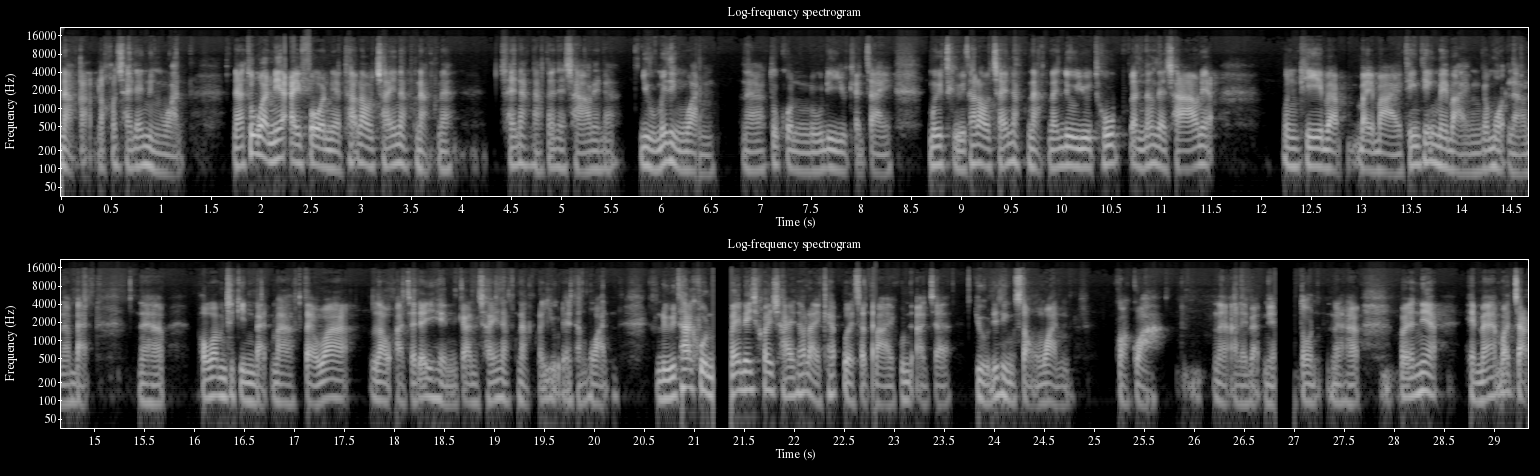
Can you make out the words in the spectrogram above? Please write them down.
หนักๆอะเราก็ใช้ได้1วันนะทุกวันนี้ iPhone เนี่ยถ้าเราใช้หนักๆนะใช้หนักๆตั้งแต่เช้าเลยนะอยู่ไม่ถึงวันนะทุกคนรู้ดีอยู่แก่ใจ มือถือถ้าเราใช้หนักๆนะดู YouTube กันตั้งแต่เช้าเนี่ยบางทีแบบบ่ายๆทิ้งๆบ่ายๆมันก็หมดแล้วนะแบตนะครับเพราะว่ามันจะกินแบตมาก แต่ว่าเราอาจจะได้เห็นการใช้หนักๆแล้วอยู่ได้ทั้งวัน หรือถ้าคุณไม่ได้ค่อยใช้เท่าไหร่แค่เปิดสไตล์คุณอาจจะอยู่ได้ถึง 2 วันกว่าๆ นะอะไรแบบเนี้ยต้นนะครับ เพราะฉะนั้นเนี่ยเห็นไหมว่าจาก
